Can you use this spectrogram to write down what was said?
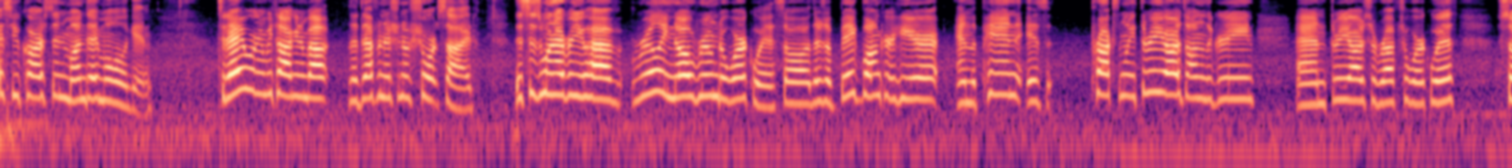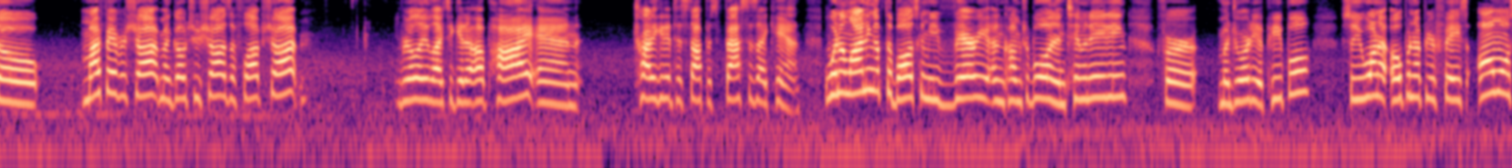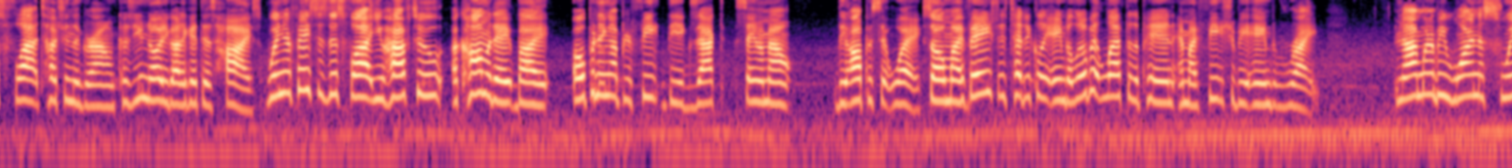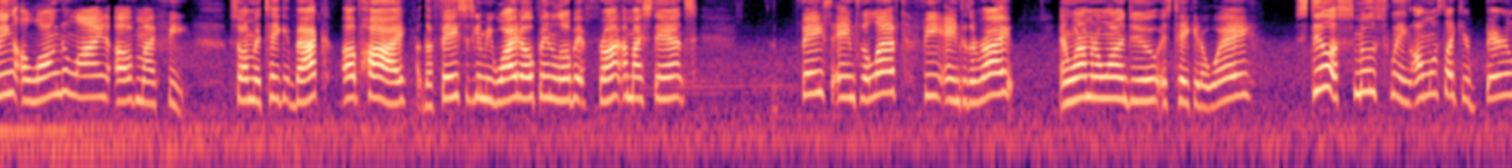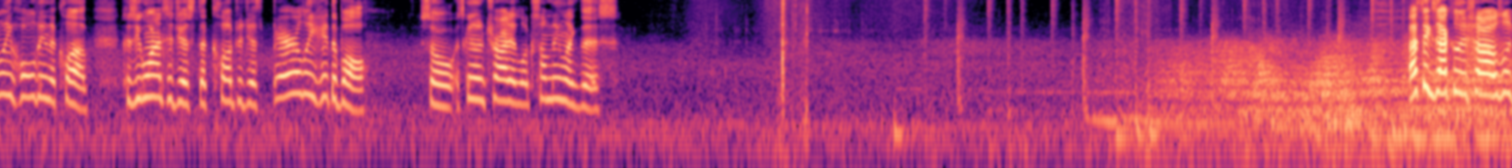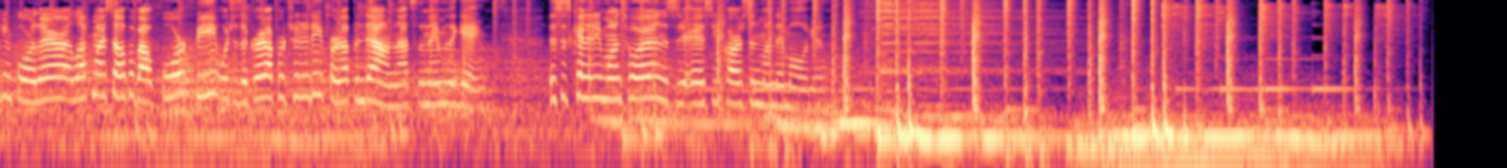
ASU Karsten Monday Mulligan. Today we're going to be talking about the definition of short side. This is whenever you have really no room to work with. So there's a big bunker here and the pin is approximately three yards onto the green and three yards to rough to work with. So my favorite shot, my go-to shot is a flop shot. Really like to get it up high and try to get it to stop as fast as I can. When lining up the ball, it's gonna be very uncomfortable and intimidating for majority of people. So you wanna open up your face almost flat touching the ground because you know you gotta get this high. When your face is this flat, you have to accommodate by opening up your feet the exact same amount the opposite way. So my face is technically aimed a little bit left of the pin and my feet should be aimed right. Now I'm gonna be wanting to swing along the line of my feet. So I'm gonna take it back up high. The face is gonna be wide open, a little bit front of my stance. Face aimed to the left, feet aimed to the right. And what I'm gonna wanna do is take it away, Still a smooth swing, almost like you're barely holding the club because you want it to just, the club to just barely hit the ball. So it's gonna try to look something like this. That's exactly the shot I was looking for there. I left myself about four feet, which is a great opportunity for an up and down, and that's the name of the game. This is Kennedie Montoya, and this is your ASU Karsten Monday Mulligan.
